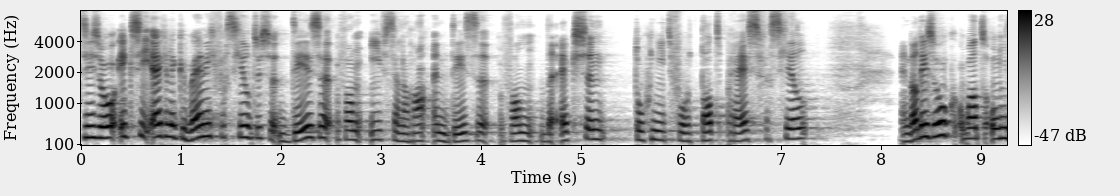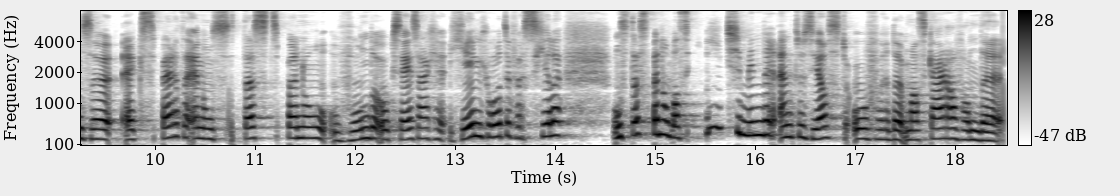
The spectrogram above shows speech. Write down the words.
Ziezo, ik zie eigenlijk weinig verschil tussen deze van Yves Saint Laurent en deze van de Action. Toch niet voor dat prijsverschil. En dat is ook wat onze experten en ons testpanel vonden. Ook zij zagen geen grote verschillen. Ons testpanel was ietsje minder enthousiast over de mascara van de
